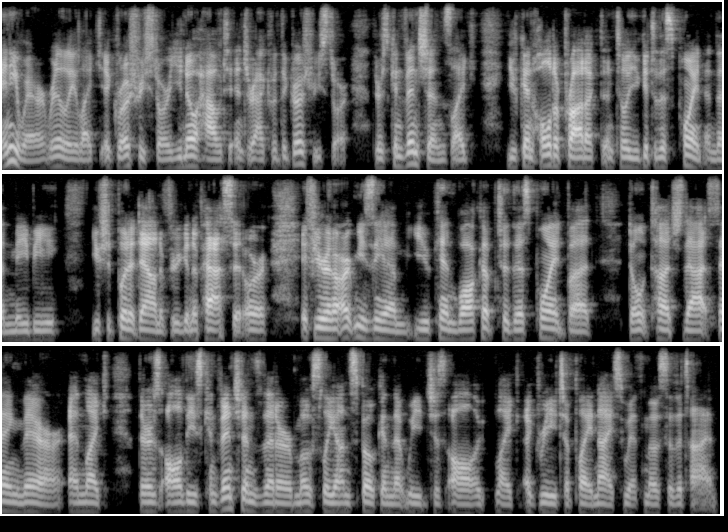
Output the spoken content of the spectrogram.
anywhere really like a grocery store you know how to interact with the grocery store. There's conventions like you can hold a product until you get to this point and then maybe you should put it down if you're going to pass it. Or if you're in an art museum you can walk up to this point but don't touch that thing there. And like there's all these conventions that are mostly unspoken that we just all like agree to play nice with most of the time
